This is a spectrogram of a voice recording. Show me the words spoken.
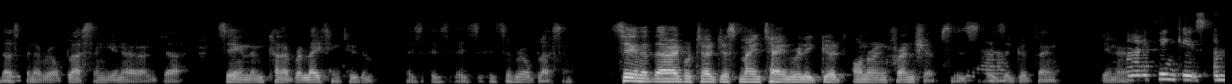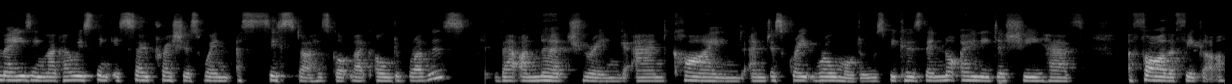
that's been a real blessing you know and uh, seeing them kind of relating to them is is is, is a real blessing seeing that they're able to just maintain really good honoring friendships is Yeah. is a good thing you know And I think it's amazing. Like I always think it's so precious when a sister has got like older brothers that are nurturing and kind and just great role models because then not only does she have a father figure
